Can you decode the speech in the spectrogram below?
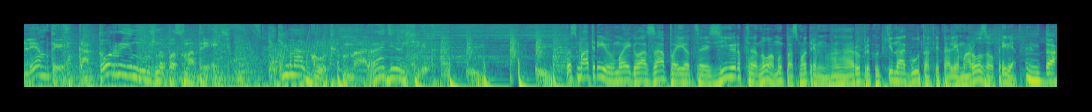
Ленты, которые нужно посмотреть. Киногуд на Радиохит. Посмотри в мои глаза, поет Зиверт. Ну, а мы посмотрим э, рубрику «Киногуд» от Виталия Морозова. Привет. Да,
